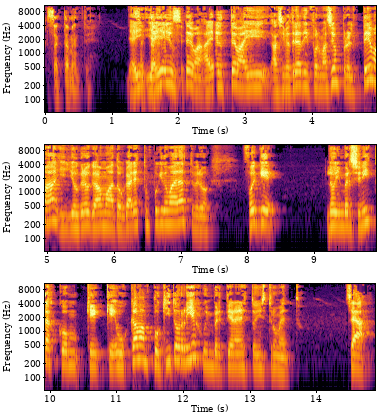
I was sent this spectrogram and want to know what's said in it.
Exactamente. Y ahí, y ahí hay un tema, hay un tema, ahí asimetría de información, pero el tema, y yo creo que vamos a tocar esto un poquito más adelante, pero fue que los inversionistas que, que buscaban poquito riesgo invertían en estos instrumentos. O sea,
